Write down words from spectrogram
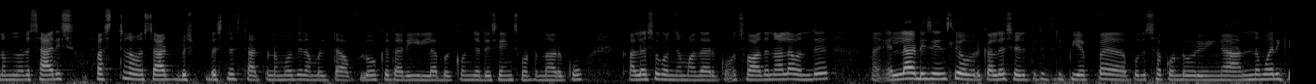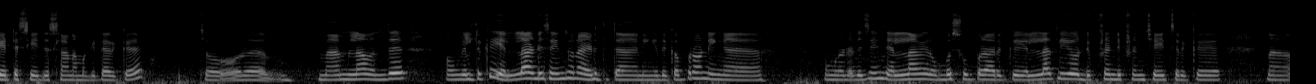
நம்மளோட சாரீஸ் ஃபஸ்ட்டு நம்ம ஸ்டார்ட் பிஸ் பிஸ்னஸ் ஸ்டார்ட் பண்ணும்போது நம்மள்ட்ட அவ்வளோக்கு தறி இல்லை பட் கொஞ்சம் டிசைன்ஸ் மட்டும்தான் இருக்கும். கலர்ஸும் கொஞ்சமாக தான் இருக்கும். ஸோ அதனால் வந்து எல்லா டிசைன்ஸ்லேயும் ஒவ்வொரு கலர்ஸ் எடுத்துகிட்டு திருப்பி எப்போ புதுசாக கொண்டு வருவீங்க அந்த மாதிரி கேட்ட ஸ்டேஜஸ்லாம் நம்மக்கிட்ட இருக்குது ஸோ ஒரு மேம்லாம் வந்து அவங்கள்ட்ட எல்லா டிசைன்ஸும் நான் எடுத்துட்டேன். நீங்கள் இதுக்கப்புறம் நீங்கள் உங்களோட டிசைன்ஸ் எல்லாமே ரொம்ப சூப்பராக இருக்குது எல்லாத்துலேயும் டிஃப்ரெண்ட் டிஃப்ரெண்ட் ஷேட்ஸ் இருக்குது நான்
